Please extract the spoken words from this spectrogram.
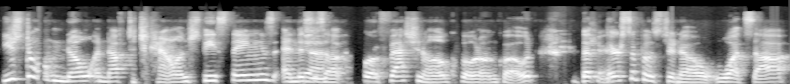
you just don't know enough to challenge these things. And this is a professional, quote unquote, that Sure. they're supposed to know what's up,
